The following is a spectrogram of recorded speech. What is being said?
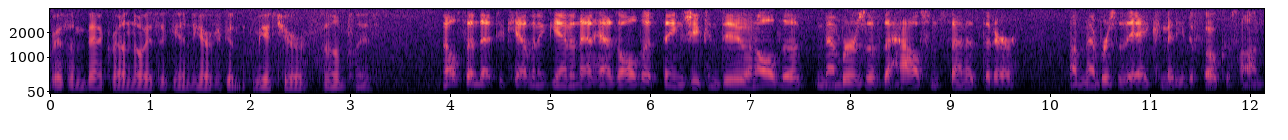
we have some background noise again here. If you could mute your phone, please. And I'll send that to Kevin again, and that has all the things you can do and all the members of the House and Senate that are uh, members of the Ag Committee to focus on.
